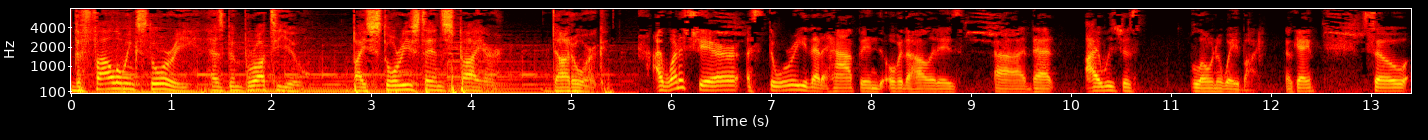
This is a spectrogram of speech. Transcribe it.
The following story has been brought to you by StoriesToInspire.org. I want to share a story that happened over the holidays uh, that I was just blown away by. Okay, so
